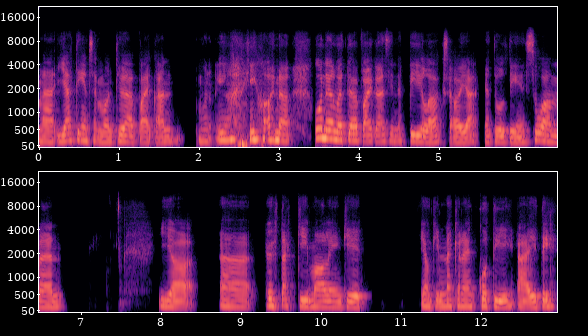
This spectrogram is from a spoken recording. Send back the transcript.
mä jätin sen mun työpaikan, mun ihana unelmatyöpaikan sinne Piilaaksoon ja, ja tultiin Suomeen. Ja äh, yhtäkkiä mä olinkin jonkinnäköinen kotiäiti,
